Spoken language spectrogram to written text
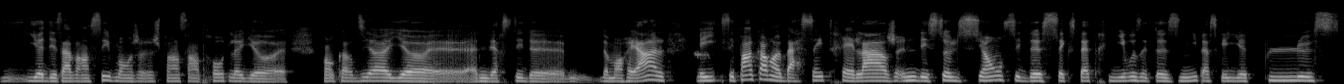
y a des avancées. Bon, je, pense entre autres, là, il y a euh, Concordia, il y a euh, l'Université de, de, Montréal, mais ce n'est pas encore un bassin très large. Une des solutions, c'est de s'expatrier aux États-Unis parce qu'il y a plus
